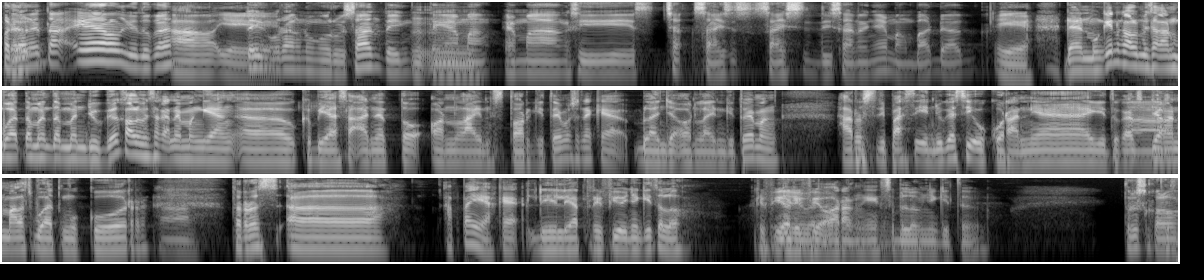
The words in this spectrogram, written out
Padahal eta L gitu kan. Oh iya iya. Ting orang nu ngurusan ting, ting Mm-mm. emang emang si size size di sananya emang badag. Iya, dan mungkin kalau misalkan buat teman-teman juga kalau misalkan emang yang eh, kebiasaannya tuh online store gitu ya, maksudnya kayak belanja online gitu emang harus dipastiin juga sih ukurannya gitu kan. Ah. Jangan males buat ngukur. Nah, Terus eh apa ya kayak dilihat reviewnya gitu loh. Review-review Iya, benar, orang yang sebelumnya gitu. Terus kalau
